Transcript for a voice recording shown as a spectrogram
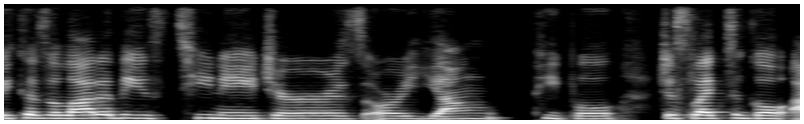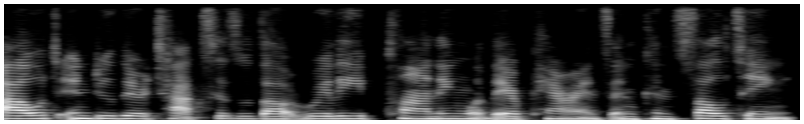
because a lot of these teenagers or young people just like to go out and do their taxes without really planning with their parents and consulting.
